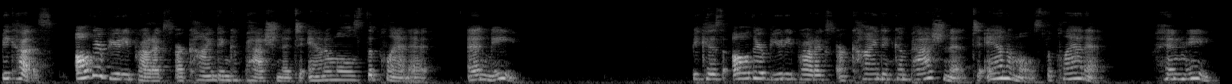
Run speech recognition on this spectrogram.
Because all their beauty products are kind and compassionate to animals, the planet, and me. Because all their beauty products are kind and compassionate to animals, the planet, and me.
